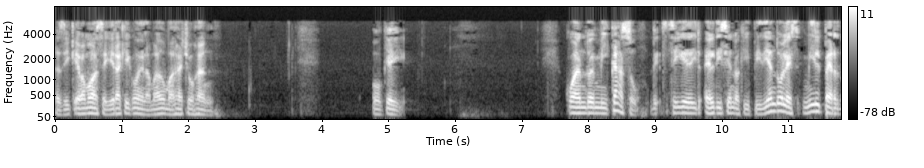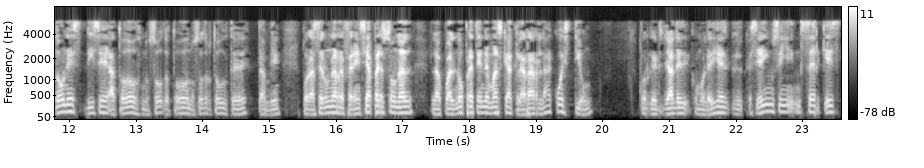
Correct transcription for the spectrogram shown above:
Así que vamos a seguir aquí con el amado Mahacho Han. Ok. Cuando en mi caso, sigue él diciendo aquí, pidiéndoles mil perdones, dice a todos nosotros, todos nosotros, todos ustedes también, por hacer una referencia personal, la cual no pretende más que aclarar la cuestión, porque ya le, como le dije, si hay un ser que es,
